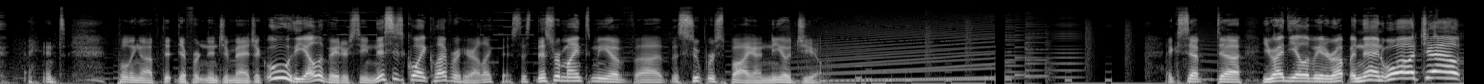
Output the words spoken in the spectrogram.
and pulling off different ninja magic. Ooh, the elevator scene. This is quite clever here. I like this. This, this reminds me of uh, the Super Spy on Neo Geo. Except uh, you ride the elevator up and then watch out!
